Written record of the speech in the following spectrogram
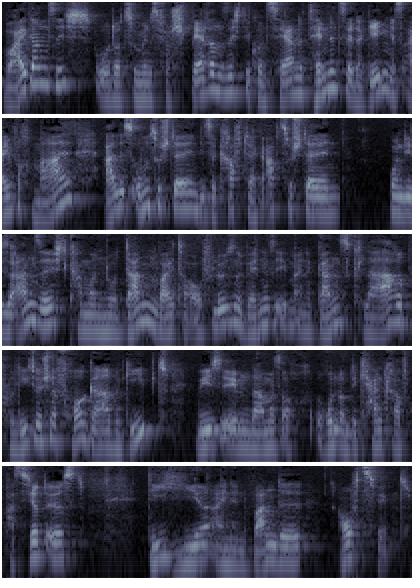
weigern sich oder zumindest versperren sich die Konzerne tendenziell dagegen, jetzt einfach mal alles umzustellen, diese Kraftwerke abzustellen. Und diese Ansicht kann man nur dann weiter auflösen, wenn es eben eine ganz klare politische Vorgabe gibt, wie es eben damals auch rund um die Kernkraft passiert ist, die hier einen Wandel aufzwingt.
